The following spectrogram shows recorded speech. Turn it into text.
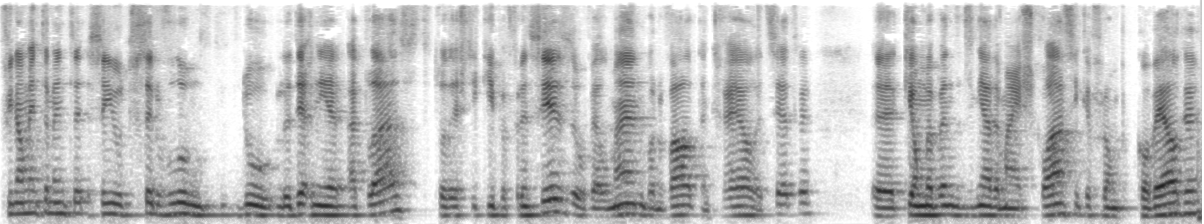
Finalmente também saiu o terceiro volume do Le Dernier Atlas, de toda esta equipa francesa, o Velman, Bonneval, Tanquerel, etc., que é uma banda desenhada mais clássica, franco-belga.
